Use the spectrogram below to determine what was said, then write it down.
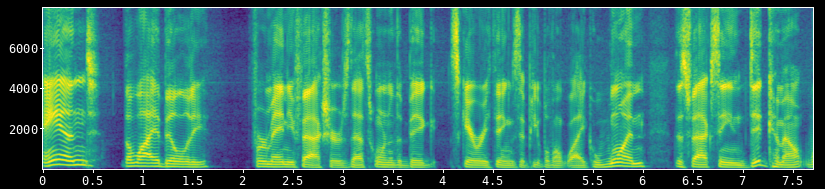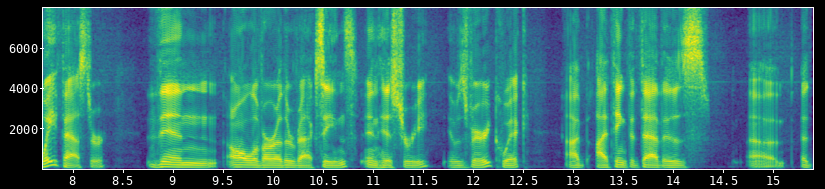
and the liability for manufacturers. That's one of the big scary things that people don't like. One, this vaccine did come out way faster than all of our other vaccines in history. It was very quick. I, I think that that is uh, a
